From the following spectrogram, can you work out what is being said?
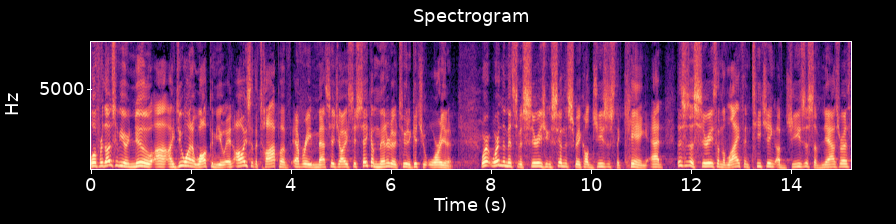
Well, for those of you who are new, uh, I do want to welcome you. And always at the top of every message, I always just take a minute or two to get you oriented. We're, we're in the midst of a series you can see on the screen called Jesus the King. And this is a series on the life and teaching of Jesus of Nazareth,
